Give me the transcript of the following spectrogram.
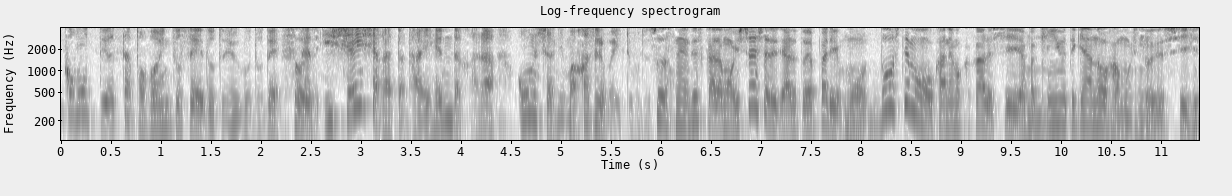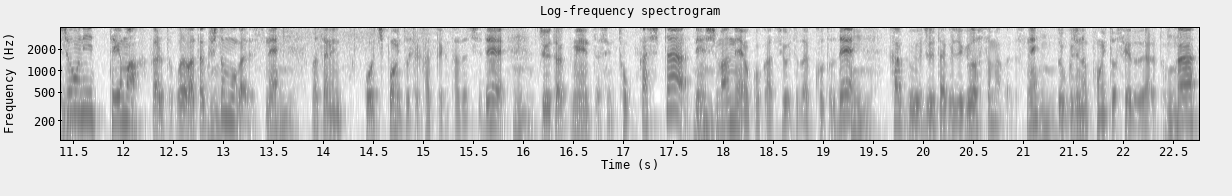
込むって言ったらポイント制度ということで、で一社一社がやったら大変だから、御社に任せればいいってことですか？そうですね、ですからもう一社一社でやると、やっぱりもうどうしてもお金もかかるし、やっぱり金融的なノウハウも必要ですし、非常に手間がかかるところ、私どもがですね、まさにおうちポイントという形で、住宅メンテナンスに特化した電子マネーをご活用いただくことで、うん、各住宅事業者様がですね、うん、独自のポイント制度であるとか、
